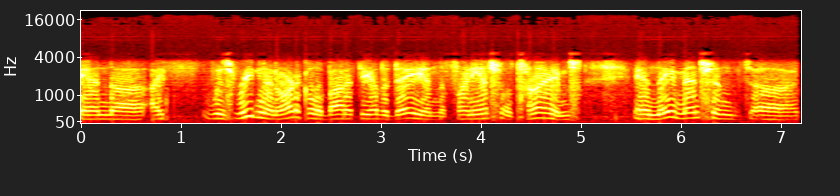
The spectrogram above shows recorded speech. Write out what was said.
And uh, I was reading an article about it the other day in the Financial Times, and they mentioned, uh,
